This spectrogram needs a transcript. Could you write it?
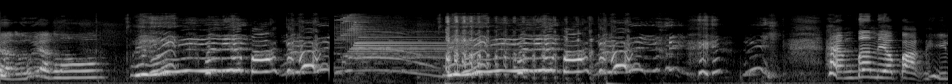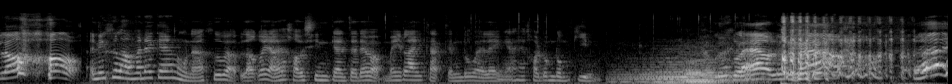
อยากรู้อยากลองมันเลียปากกันมันเลียปากกันแฮมสเตอร์เลียปากฮีโร่อันนี้คือเราไม่ได้แกล้งหนูนะ คือแบบเราก็อยากให้เขาชินกันจะได้แบบไม่ไล่กัดกันด้วยอะไรอย่างเงี้ยให้เขาดมดมๆกลิ่นลูกแล้วลูกแล้วเฮ้ย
